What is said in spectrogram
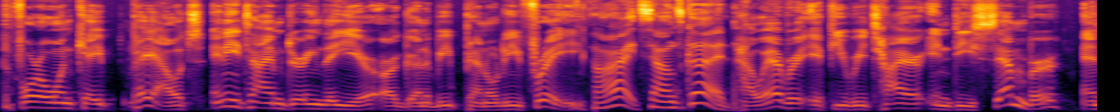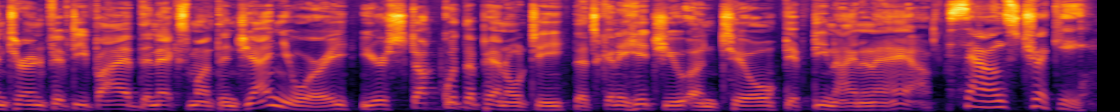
the 401k payouts anytime during the year are going to be penalty free. All right. Sounds good. However, if you retire in December and turn 55 the next month in January, you're stuck with the penalty that's going to hit you until 59 and a half. Sounds tricky.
